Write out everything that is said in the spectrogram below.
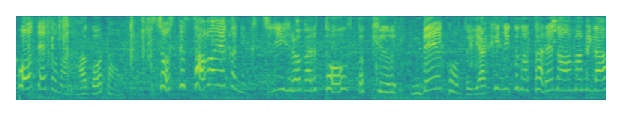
ポテトの歯ごたえそして爽やかに口に広がる豆腐ときゅうりベーコンと焼肉のタレの甘みが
